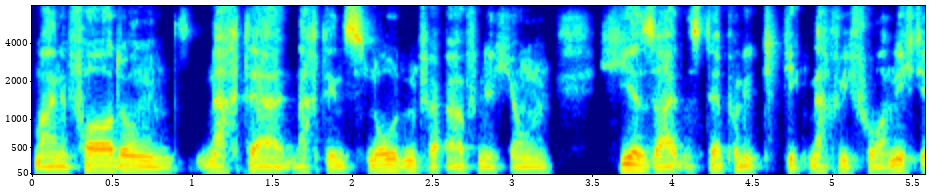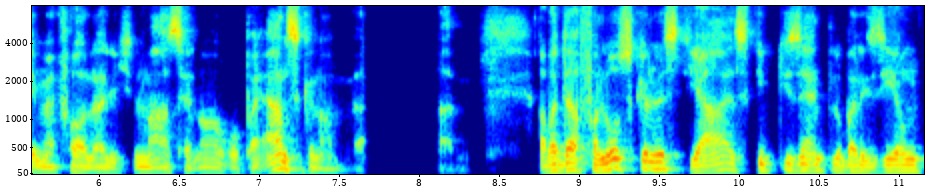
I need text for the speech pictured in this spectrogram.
meine Forderungen nach, der, nach den Snowden-Veröffentlichungen hier seitens der Politik nach wie vor nicht im erforderlichen Maße in Europa ernst genommen werden. Aber davon losgelöst, ja, es gibt diese Entglobalisierung,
